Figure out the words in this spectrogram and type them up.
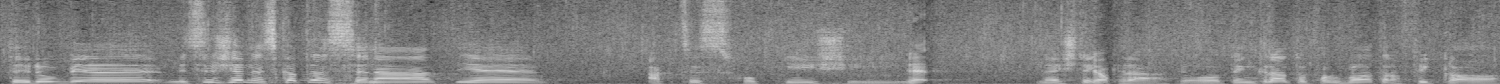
V té době, myslím, že dneska ten Senát je akceschopnější Je. než tenkrát. Jo. Tenkrát to fakt byla trafika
